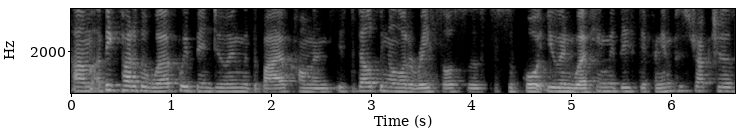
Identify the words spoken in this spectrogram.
Um, a big part of the work we've been doing with the Biocommons is developing a lot of resources to support you in working with these different infrastructures.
